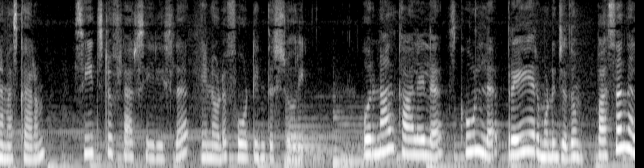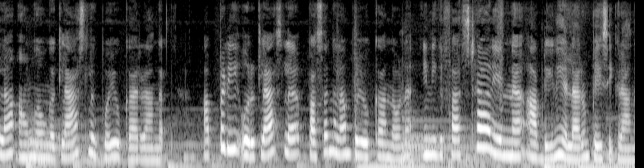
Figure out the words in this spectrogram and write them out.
நமஸ்காரம். சீட்ஸ் டு ஃப்ளார் சீரீஸில் என்னோட ஃபோர்டீன்த் ஸ்டோரி ஒரு நாள் காலையில் ஸ்கூலில் ப்ரேயர் முடிஞ்சதும் பசங்கள்லாம் அவங்கவுங்க கிளாஸில் போய் உட்காடுறாங்க அப்படி ஒரு கிளாஸில் பசங்கள்லாம் போய் உட்காந்தோன்னே இன்றைக்கி ஃபஸ்ட் ஹவர் என்ன? அப்படின்னு எல்லாரும் பேசிக்கிறாங்க.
